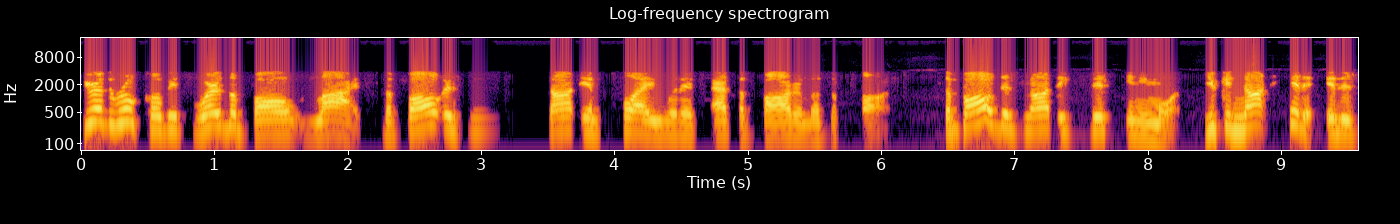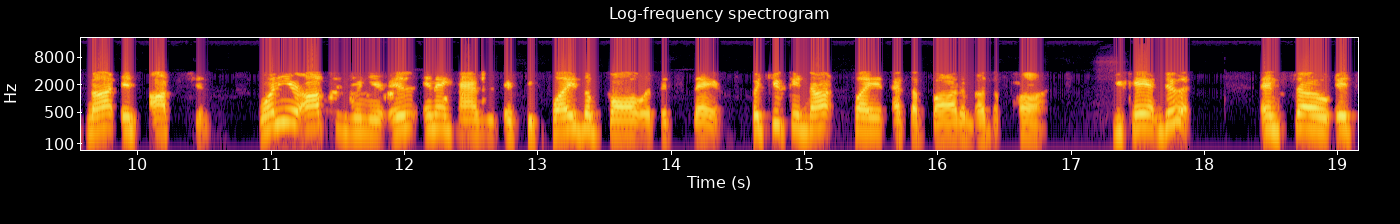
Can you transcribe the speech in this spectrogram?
you read the rule, Kobe. It's where the ball lies. The ball is not in play when it's at the bottom of the pond. The ball does not exist anymore. You cannot hit it. It is not an option. One of your options when you're in- a hazard is to play the ball if it's there, but you cannot play it at the bottom of the pond. You can't do it. And so it's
